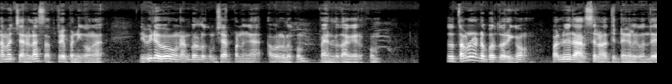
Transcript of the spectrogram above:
நம்ம சேனலை சப்ஸ்கிரைப் பண்ணிக்கோங்க. இந்த வீடியோவை உங்கள் நண்பர்களுக்கும் ஷேர் பண்ணுங்கள் அவர்களுக்கும் பயனுள்ளதாக இருக்கும். ஸோ தமிழ்நாட்டை பொறுத்த வரைக்கும் பல்வேறு அரசு நலத்திட்டங்களுக்கு வந்து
